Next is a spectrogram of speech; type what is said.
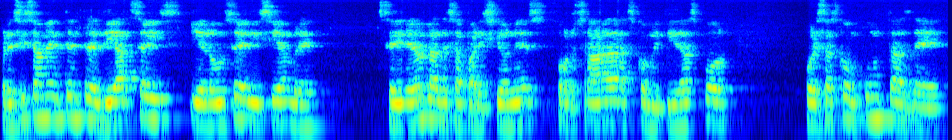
Precisamente entre el día 6 y el 11 de diciembre se dieron las desapariciones forzadas cometidas por fuerzas conjuntas de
